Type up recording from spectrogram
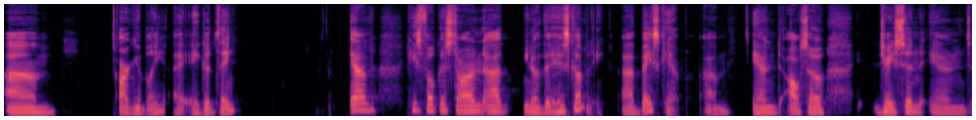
um, arguably a, a, good thing. And he's focused on uh, you know the, his company, uh, Basecamp, um, and also Jason and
